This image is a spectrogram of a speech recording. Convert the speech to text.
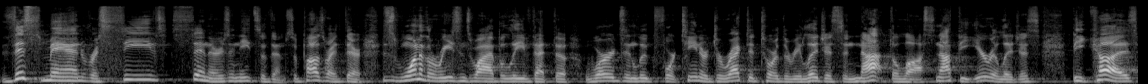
This man receives sinners and eats of them. So pause right there. This is one of the reasons why I believe that the words in Luke 14 are directed toward the religious and not the lost, not the irreligious, because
